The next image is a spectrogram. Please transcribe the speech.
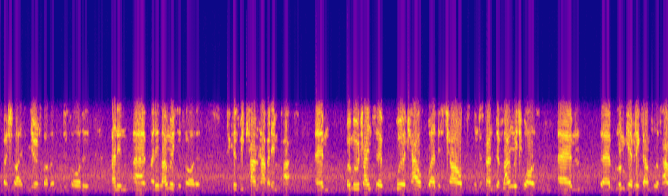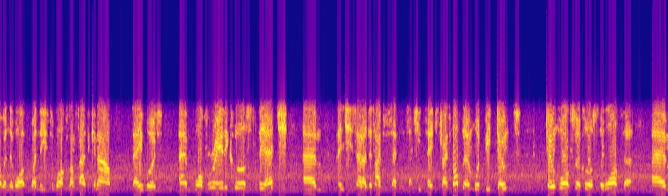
specialise in neurodevelopmental disorders and in um, and in language disorders because we can have an impact. Um, when we were trying to work out where this child's understanding of language was, um, uh, Mum gave an example of how when they walk, when they used to walk alongside the canal, they would um, walk really close to the edge. Um, and she said uh, the type of sentence that she'd say to try and stop them would be "Don't don't walk so close to the water. Um,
